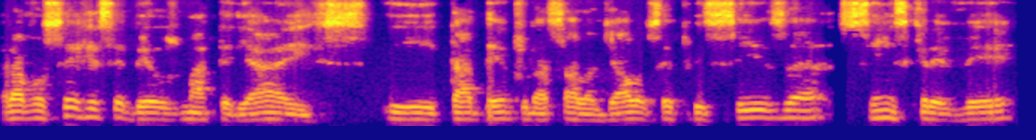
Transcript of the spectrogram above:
para você receber os materiais e estar tá dentro da sala de aula, você precisa se inscrever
